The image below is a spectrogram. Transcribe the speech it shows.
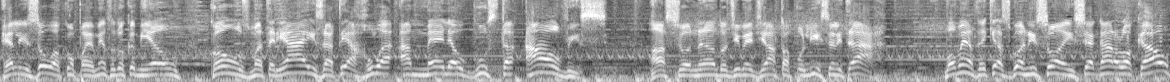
realizou o acompanhamento do caminhão com os materiais até a rua Amélia Augusta Alves, acionando de imediato a polícia militar. Momento em que as guarnições chegaram ao local,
